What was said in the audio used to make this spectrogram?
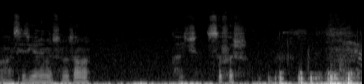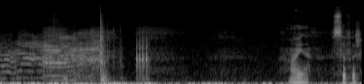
Aa, siz göremiyorsunuz ama kaç? Sıfır. Sıfır.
